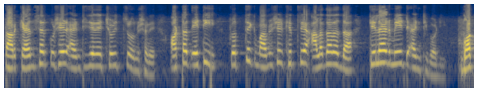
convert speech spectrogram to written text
তার ক্যান্সার কোষের অ্যান্টিজেনের চরিত্র অনুসারে। অর্থাৎ এটি প্রত্যেক মানুষের ক্ষেত্রে আলাদা আলাদা টেলার মেড অ্যান্টিবডি। গত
